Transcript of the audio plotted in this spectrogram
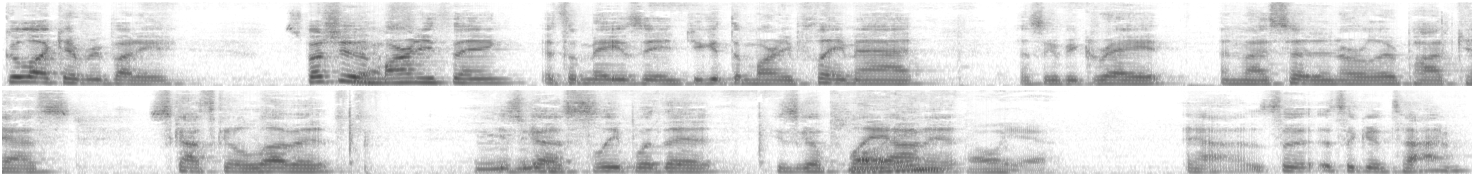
Good luck, everybody. Especially the Yes. Marnie thing. It's amazing. You get the Marnie playmat. That's gonna be great. And I said in an earlier podcast, Scott's gonna love it. He's Mm-hmm. gonna sleep with it. He's gonna play on it. Oh, yeah. Yeah, it's a it's a good time.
